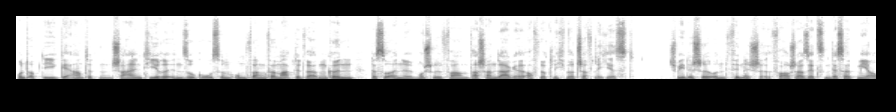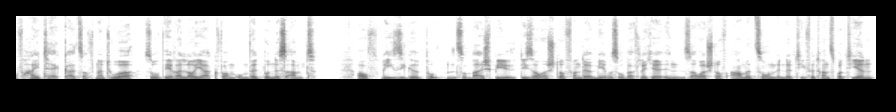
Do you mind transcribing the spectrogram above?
und ob die geernteten Schalentiere in so großem Umfang vermarktet werden können, dass so eine Muschelfarm-Waschanlage auch wirklich wirtschaftlich ist. Schwedische und finnische Forscher setzen deshalb mehr auf Hightech als auf Natur, so Vera Lojak vom Umweltbundesamt. Auf riesige Pumpen zum Beispiel, die Sauerstoff von der Meeresoberfläche in sauerstoffarme Zonen in der Tiefe transportieren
